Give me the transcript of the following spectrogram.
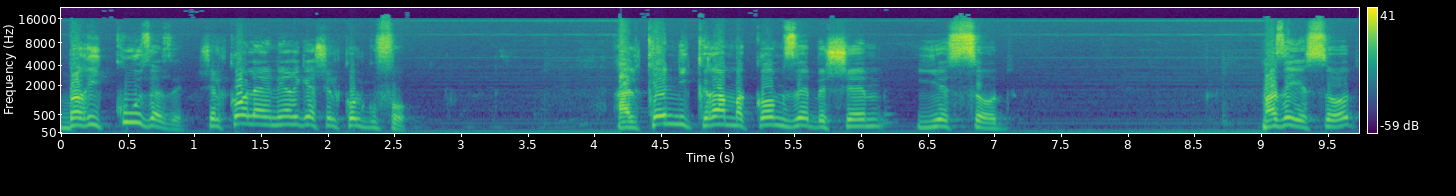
בריכוז הזה, של כל האנרגיה של כל גופו. על כן נקרא מקום זה בשם יסוד. מה זה יסוד?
